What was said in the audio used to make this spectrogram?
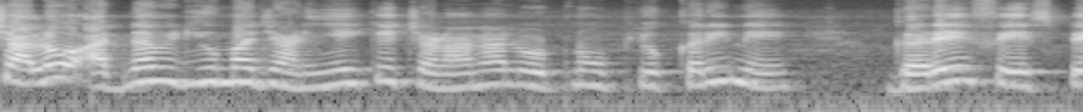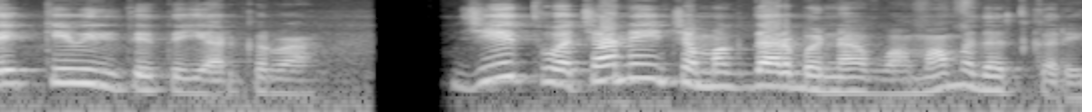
ચાલો આજના વિડીયોમાં જાણીએ કે ચણાના લોટનો ઉપયોગ કરીને ઘરે ફેસ પેક કેવી રીતે તૈયાર કરવા. જે ત્વચાને ચમકદાર બનાવવામાં મદદ કરે.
